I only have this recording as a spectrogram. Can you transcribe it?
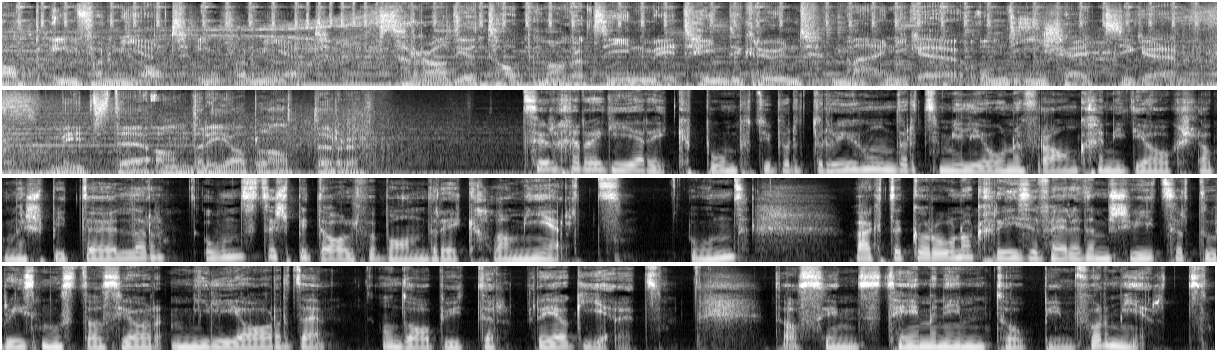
Top informiert. informiert. Das Radio Top Magazin mit Hintergrund, Meinungen und Einschätzungen mit der Andrea Blatter. Die Zürcher Regierung pumpt über 300 Millionen Franken in die angeschlagenen Spitäler und der Spitalverband reklamiert. Und wegen der Corona-Krise fehlen dem Schweizer Tourismus das Jahr Milliarden und Anbieter reagieren. Das sind Themen im Top informiert.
